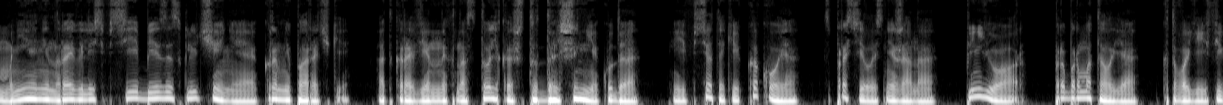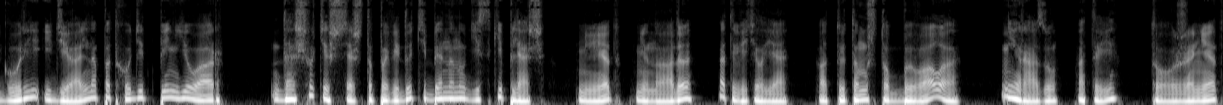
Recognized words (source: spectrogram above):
Мне они нравились все без исключения, кроме парочки. Откровенных настолько, что дальше некуда. «И все-таки какое?» — спросила Снежана. «Пеньюар», — пробормотал я. «К твоей фигуре идеально подходит пеньюар». «Да шутишься, что поведу тебя на нудистский пляж?» «Нет, не надо», — ответил я. «А ты там что, бывала?» «Ни разу. А ты?» «Тоже нет»,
